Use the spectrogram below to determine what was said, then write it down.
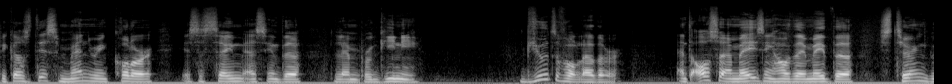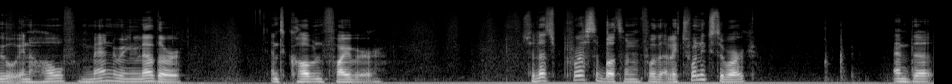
because this Mandarin color is the same as in the Lamborghini. Beautiful leather and also amazing how they made the steering wheel in half Mandarin leather and carbon fiber. So let's press the button for the electronics to work and the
